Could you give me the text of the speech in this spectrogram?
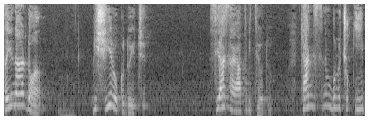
Sayın Erdoğan bir şiir okuduğu için siyasi hayatı bitiyordu. Kendisinin bunu çok iyi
